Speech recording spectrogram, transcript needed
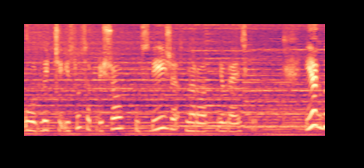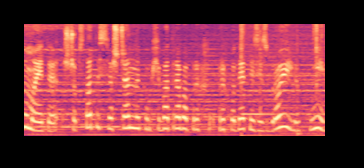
у обличчі Ісуса прийшов у свій же народ єврейський. І як думаєте, щоб стати священником, хіба треба приходити зі зброєю? Ні.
